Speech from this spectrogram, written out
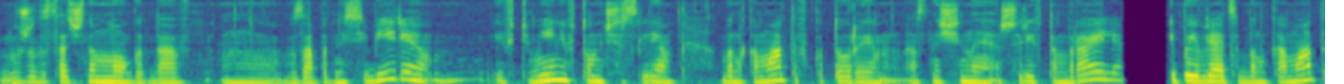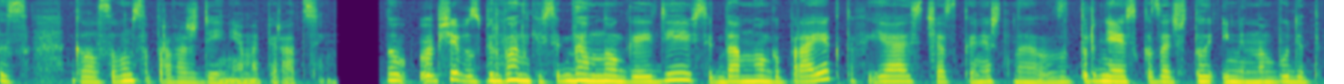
уже достаточно много да, в Западной Сибири и в Тюмени в том числе банкоматов, которые оснащены шрифтом Брайля. И появляются банкоматы с голосовым сопровождением операций. Ну, вообще в Сбербанке всегда много идей, всегда много проектов. Я сейчас, конечно, затрудняюсь сказать, что именно будет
